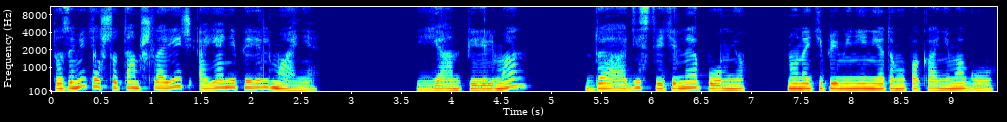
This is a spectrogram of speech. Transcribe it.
то заметил, что там шла речь о Яне Перельмане. Ян Перельман? Да, действительно, я помню, но найти применение этому пока не могу.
